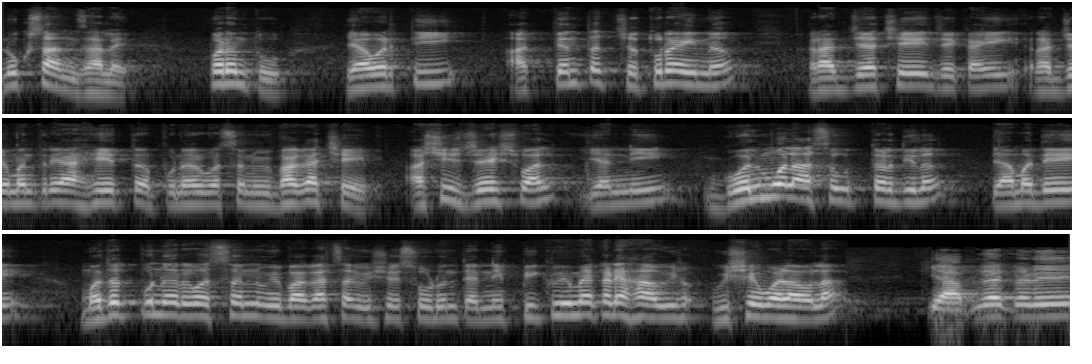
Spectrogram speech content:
नुकसान झालंय. परंतु यावरती अत्यंत चतुराईनं राज्याचे जे काही राज्यमंत्री आहेत पुनर्वसन विभागाचे आशिष जयस्वाल यांनी गोलमोल असं उत्तर दिलं. त्यामध्ये मदत पुनर्वसन विभागाचा विषय सोडून त्यांनी पीक विम्याकडे हा विषय वळवला. की आपल्याकडे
